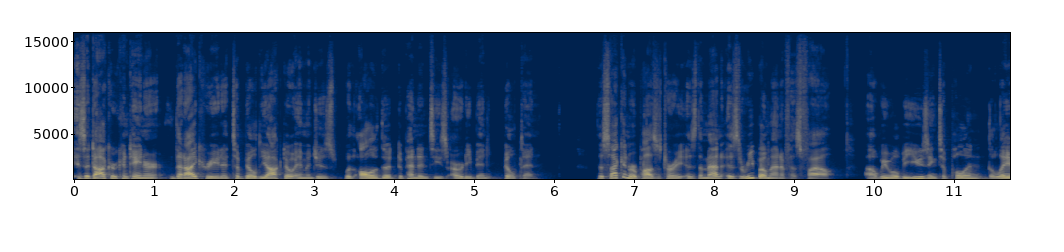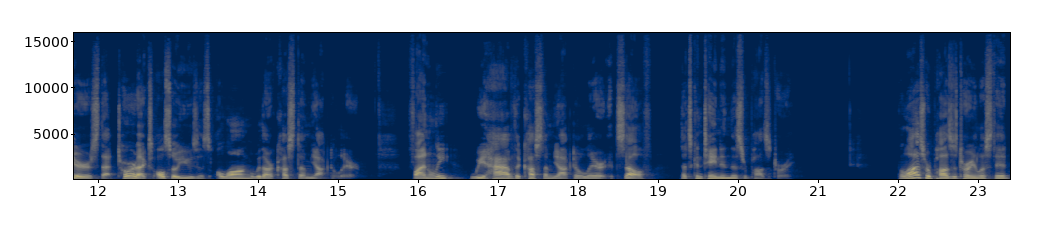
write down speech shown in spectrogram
is a Docker container that I created to build Yocto images with all of the dependencies already been built in. The second repository is the, is the repo manifest file uh, we will be using to pull in the layers that Toradex also uses along with our custom Yocto layer. Finally, we have the custom Yocto layer itself that's contained in this repository. The last repository listed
